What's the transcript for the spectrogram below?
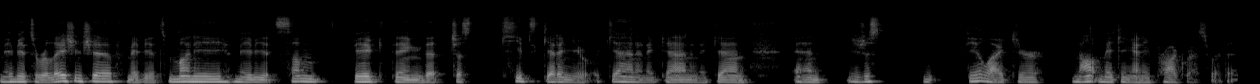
Maybe it's a relationship, maybe it's money, maybe it's some big thing that just keeps getting you again and again and again. And you just feel like you're not making any progress with it.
